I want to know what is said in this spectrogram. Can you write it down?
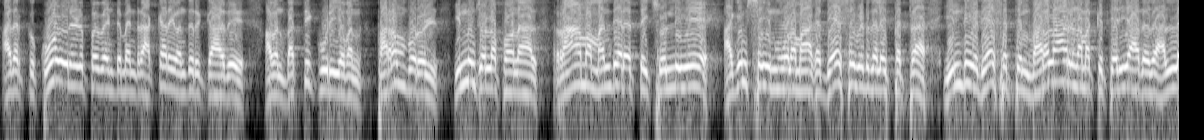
அதற்கு கோவில் எழுப்ப வேண்டும் என்ற அக்கறை வந்திருக்காது. அவன் பக்திக்குரியவன் பரம்பொருள். இன்னும் சொல்ல போனால் ராம மந்திரத்தை சொல்லியே அகிம்சையின் மூலமாக தேச விடுதலை பெற்ற இந்திய தேசத்தின் வரலாறு நமக்கு தெரியாதது அல்ல.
